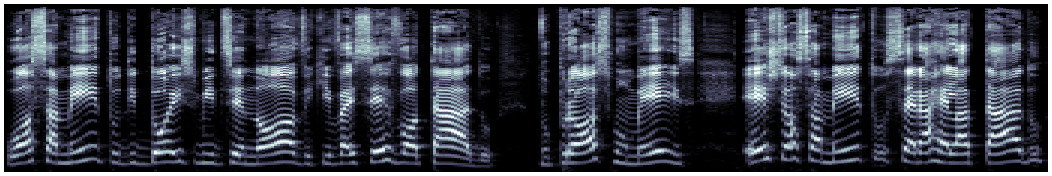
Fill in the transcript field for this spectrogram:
o orçamento de 2019, que vai ser votado no próximo mês, este orçamento será relatado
